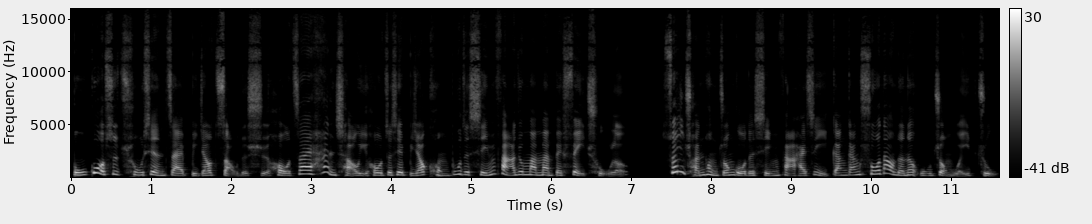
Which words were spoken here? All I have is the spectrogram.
不过是出现在比较早的时候，在汉朝以后，这些比较恐怖的刑罚就慢慢被废除了。所以，传统中国的刑罚还是以刚刚说到的那五种为主。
